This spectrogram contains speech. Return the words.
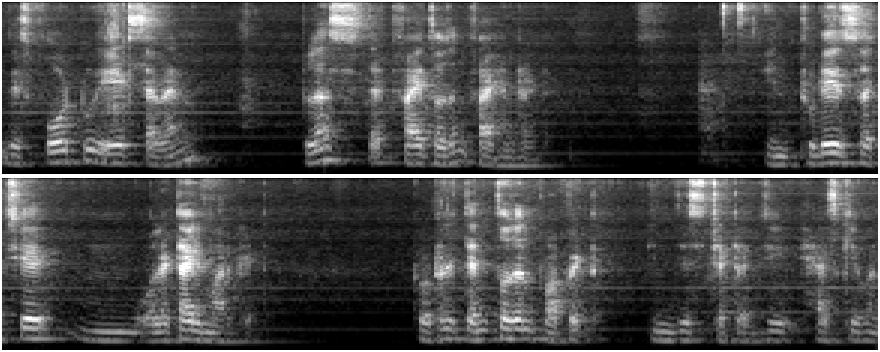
this 4287 plus that 5500 in today's such a um, volatile market total 10000 profit in this strategy has given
